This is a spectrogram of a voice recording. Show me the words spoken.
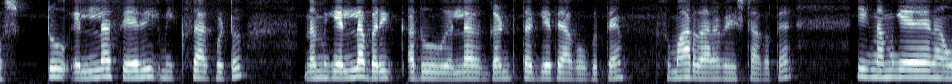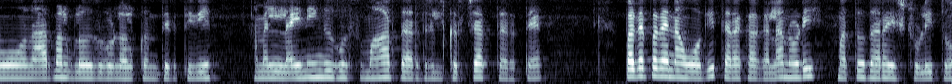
ಅಷ್ಟು ಎಲ್ಲ ಸೇರಿ ಮಿಕ್ಸ್ ಆಗಿಬಿಟ್ಟು ನಮಗೆಲ್ಲ ಬರೀ ಅದು ಎಲ್ಲ ಗಂಟು ತೆಗೆಯೋದೆ ಆಗೋಗುತ್ತೆ. ಸುಮಾರು ದಾರ ವೇಸ್ಟ್ ಆಗುತ್ತೆ. ಈಗ ನಮಗೆ ನಾವು ನಾರ್ಮಲ್ ಬ್ಲೌಸ್ಗಳು ಹೊಲ್ಕೊತಿರ್ತೀವಿ. ಆಮೇಲೆ ಲೈನಿಂಗಿಗೂ ಸುಮಾರು ದಾರದ್ರಲ್ಲಿ ಖರ್ಚಾಗ್ತಾ ಇರುತ್ತೆ. ಪದೇ ಪದೇ ನಾವು ಹೋಗಿ ತರೋಕ್ಕಾಗಲ್ಲ. ನೋಡಿ, ಮತ್ತೋ ದಾರ ಎಷ್ಟು ಉಳಿತು.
